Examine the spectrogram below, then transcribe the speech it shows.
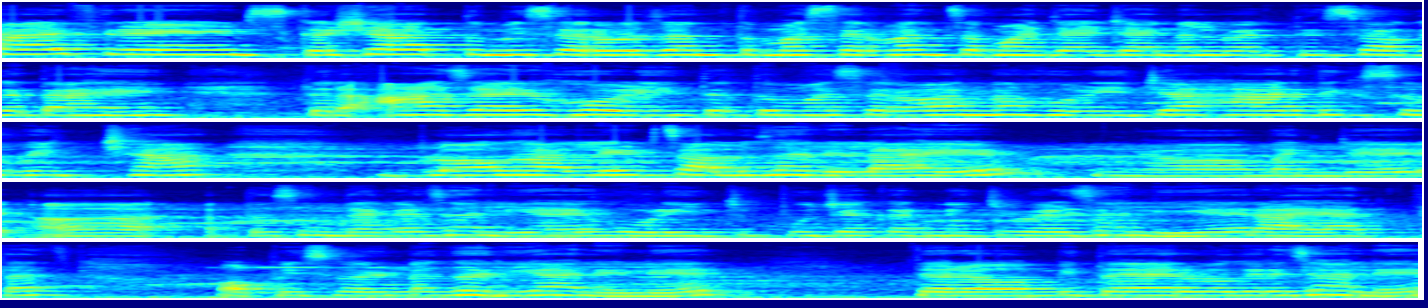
हाय फ्रेंड्स कशा आहात तुम्ही सर्वजण? तुम्हा सर्वांचं माझ्या चॅनलवरती स्वागत आहे. तर आज आहे होळी तर तुम्हा सर्वांना होळीच्या हार्दिक शुभेच्छा. ब्लॉग हा लेट चालू झालेला आहे. म्हणजे आता संध्याकाळ झाली आहे. होळीची पूजा करण्याची वेळ झाली आहे. राय आत्ताच ऑफिसवरनं घरी आलेले आहेत. तर मी तयार वगैरे झाले.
